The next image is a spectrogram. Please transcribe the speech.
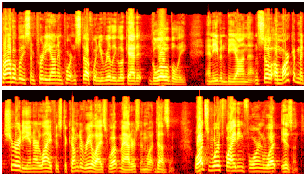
probably some pretty unimportant stuff when you really look at it globally and even beyond that and so a mark of maturity in our life is to come to realize what matters and what doesn't what's worth fighting for and what isn't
